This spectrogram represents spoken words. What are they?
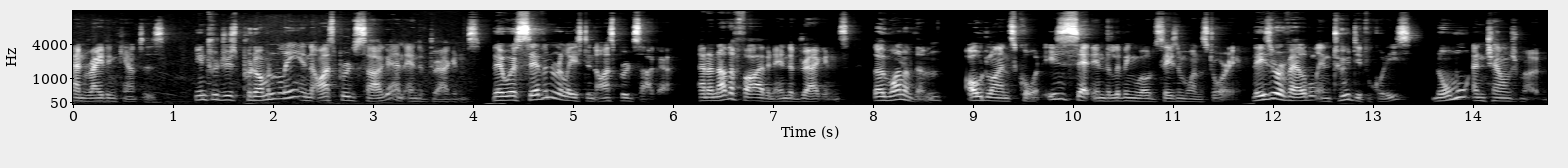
and raid encounters, introduced predominantly in Icebrood Saga and End of Dragons. There were 7 released in Icebrood Saga, and another 5 in End of Dragons, though one of them, Old Lion's Court, is set in the Living World Season 1 story. These are available in two difficulties, normal and challenge mode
